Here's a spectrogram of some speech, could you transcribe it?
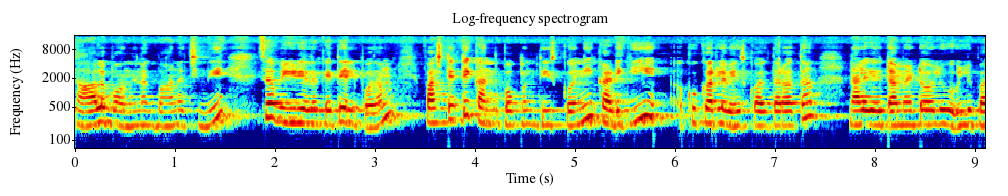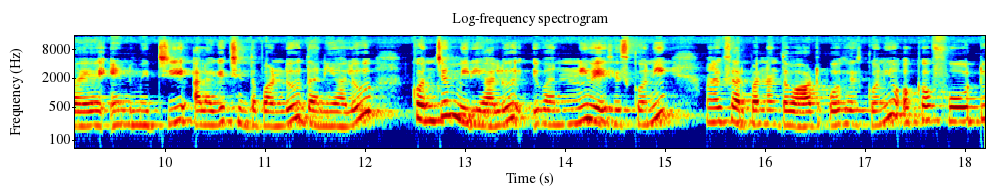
చాలా బాగుంది. నాకు బాగా నచ్చింది. సో వీడియోలోకి అయితే వెళ్ళిపోదాం. ఫస్ట్ అయితే కందిపప్పును తీసుకొని కడిగి కుక్కర్లో వేసుకోవాలి. తర్వాత నాలుగైదు టమాటోలు ఉల్లిపాయ ఎండుమిర్చి అలాగే చింతపండు ధనియాలు కొంచెం మిరియాలు ఇవన్నీ వేసేసుకొని మనకు సరిపడినంత వాటర్ పోసేసుకొని ఒక ఫోర్ టు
